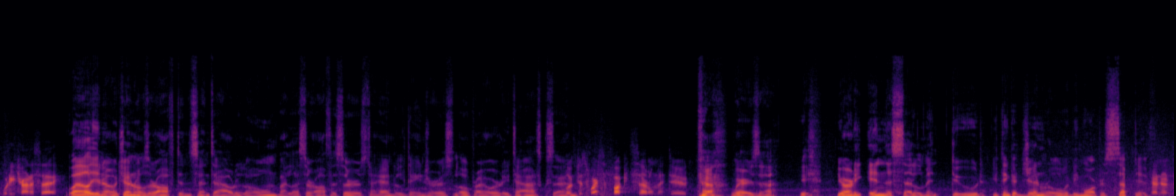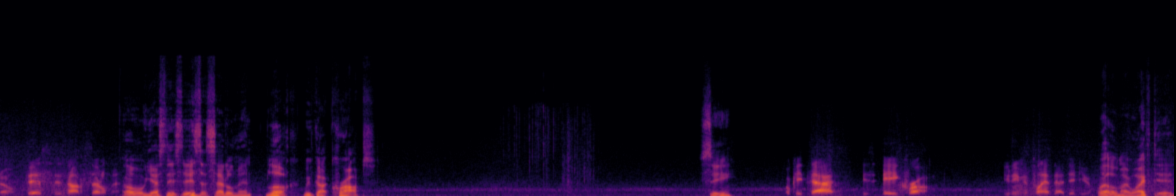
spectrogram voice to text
What are you trying to say? Well, you know, generals are often sent out alone by lesser officers to handle dangerous, low priority tasks and. Look, just where's the fucking settlement, dude? Where's, uh. y- You're already in the settlement, dude. You think a general would be more perceptive. No, no, is not a settlement. Oh, yes, this is a settlement. Look, we've got crops. See? Okay, that is a crop. You didn't even plant that, did you? Well, my wife did.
